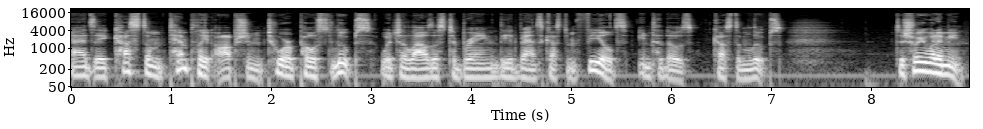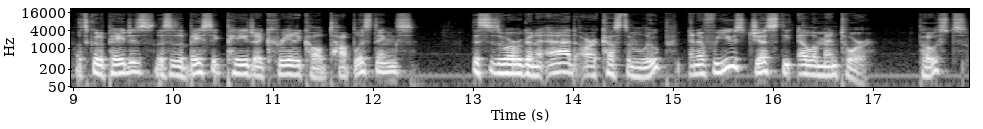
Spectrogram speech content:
adds a custom template option to our post loops, which allows us to bring the advanced custom fields into those custom loops. To show you what I mean, let's go to pages. This is a basic page I created called Top Listings. This is where we're going to add our custom loop. And if we use just the Elementor posts,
